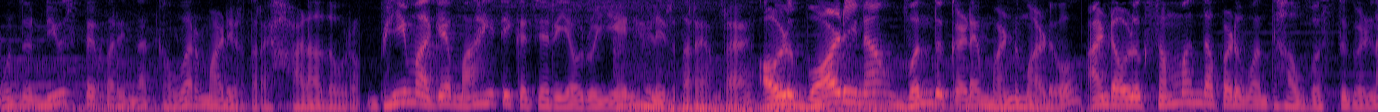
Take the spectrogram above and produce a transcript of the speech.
ಒಂದು ನ್ಯೂಸ್ ಪೇಪರ್ ಇಂದ ಕವರ್ ಮಾಡಿರ್ತಾರೆ ಹಾಳಾದವರು. ಭೀಮಾಗೆ ಮಾಹಿತಿ ಕಚೇರಿಯವರು ಏನ್ ಹೇಳಿರ್ತಾರೆ ಅಂದ್ರೆ, ಅವಳು ಬಾಡಿನ ಒಂದು ಕಡೆ ಮಣ್ಣು ಮಾಡು ಅಂಡ್ ಅವಳಿಗೆ ಸಂಬಂಧ ಪಡುವಂತಹ ವಸ್ತುಗಳನ್ನ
